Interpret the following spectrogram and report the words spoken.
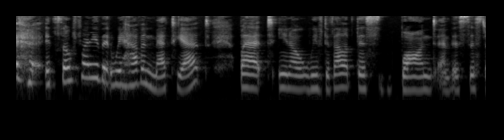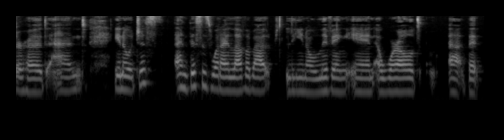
it's so funny that we haven't met yet, but you know, we've developed this bond and this sisterhood, and you know, just and this is what I love about you know living in a world uh, that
